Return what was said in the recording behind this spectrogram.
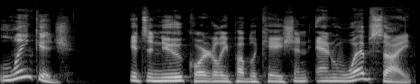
Linkage. It's a new quarterly publication and website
